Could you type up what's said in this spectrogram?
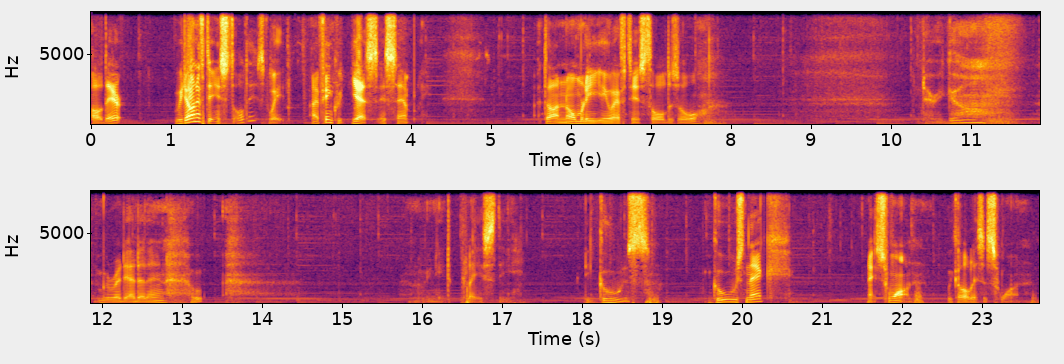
Oh, there. We don't have to install this? Wait. I think we... Yes, assembly. I thought normally you have to install this all. There we go. We already had that in. Oh. We need to place the the goose. Goose neck. No, swan. We call this a swan.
